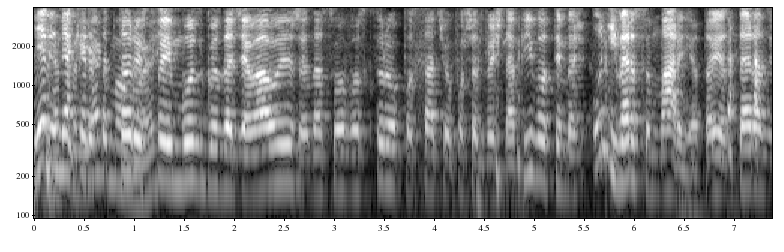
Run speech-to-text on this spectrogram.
Nie wiem, jakie jak receptory w mogłeś? twoim mózgu zadziałały, że na słowo, z którą postacią poszedłeś na piwo, ty masz uniwersum Mario. To jest teraz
